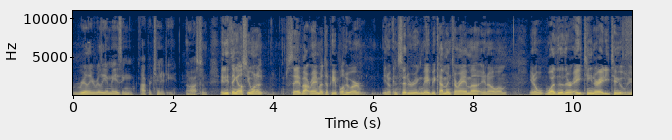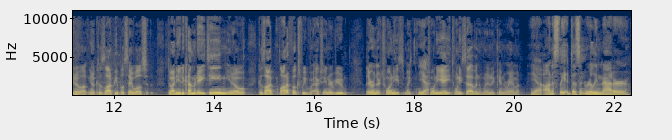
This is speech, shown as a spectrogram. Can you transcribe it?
really, really amazing opportunity. awesome. Anything else you want to say about Rhema to people who are, you know, considering maybe coming to Rhema? You know, um, you know, whether they're 18 or 82. You know, you know, because a lot of people say, well, do I need to come at 18? You know, because a lot, a lot of folks we've actually interviewed, they're in their 20s, like Yeah. 28, 27 when it came to Rhema. Yeah, honestly, it doesn't really matter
